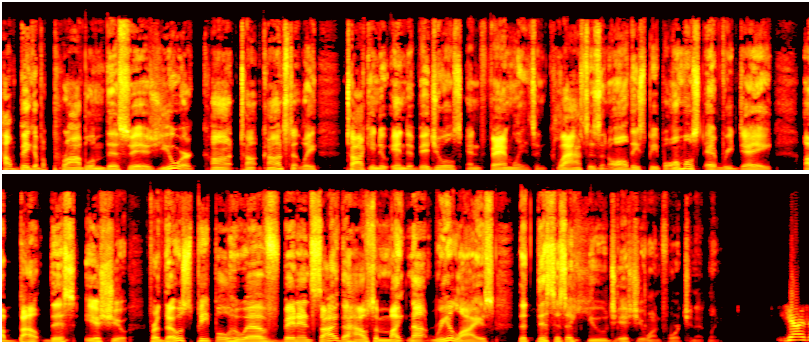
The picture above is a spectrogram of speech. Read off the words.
how big of a problem this is. You are con- constantly talking to individuals and families and classes and all these people almost every day about this issue. For those people who have been inside the house and might not realize that this is a huge issue, unfortunately. Yes,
